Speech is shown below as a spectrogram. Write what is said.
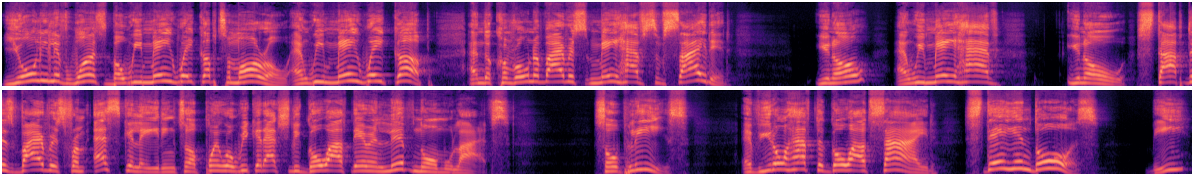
you only live once, but we may wake up tomorrow and we may wake up and the coronavirus may have subsided, you know, and we may have, you know, stopped this virus from escalating to a point where we could actually go out there and live normal lives. So please, if you don't have to go outside, stay indoors. B.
